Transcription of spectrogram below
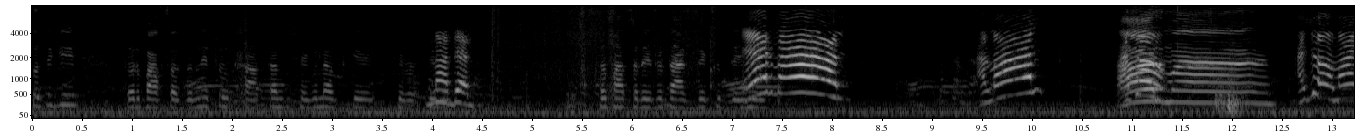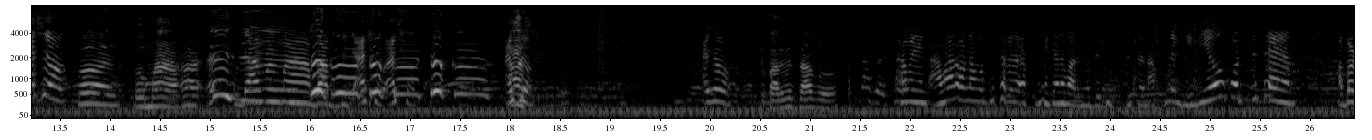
করছি কি? তোর বাচ্চার জন্য একটু টান সেগুলো আজকে সেবা না দেন। তোর বাচ্চাটা একটু ডাক দে একটু দে। আরমান আরমান আর মান আসো মা আসো কই ও মা হ্যাঁ, এই যে যা মা, মা, বাপ দিদি, আসো, আসো। টুকু। আসো আস, আসো যাব থামেন আমার অনুমতি ছাড়া আপনি এখানে বাড়ির মধ্যে ঢুকতেছেন। আপনি ভিডিও করতেছেন আবার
